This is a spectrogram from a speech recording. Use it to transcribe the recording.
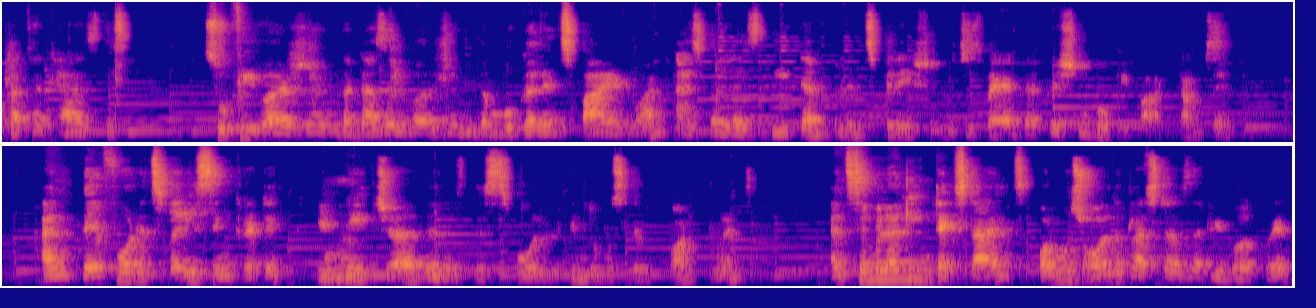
Kathak has this Sufi version, the Ghazal version, the Mughal inspired one, as well as the temple inspiration, which is where the Krishna Gopi part comes in. And therefore, it's very syncretic in Mhm. nature. There is this whole Hindu Muslim confluence. And similarly, in textiles, almost all the clusters that we work with,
